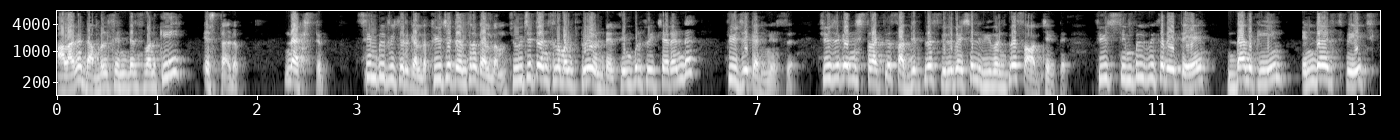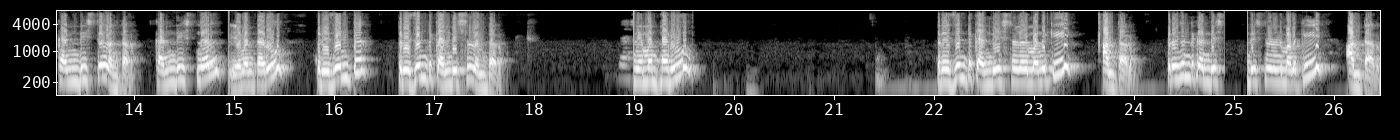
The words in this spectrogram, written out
అలాగే డబుల్ సెంటెన్స్ మనకి ఇస్తాడు. నెక్స్ట్ సింపుల్ ఫ్యూచర్కి వెళ్దాం ఫ్యూచర్ టెన్స్ వెళ్దాం ఫ్యూచర్ టెన్స్లో మనకి టూ ఉంటాయి. Simple future and future continuous future continuous structure subject plus విలివేషన్ V one plus object future simple future అయితే దానికి ఇండైరెక్ట్ స్పీచ్ కండిషనల్ అంటారు. కండిషనల్ ఏమంటారు? ప్రెసెంట్ ప్రెసెంట్ కండిషనల్ అంటారు. ఏమంటారు? ప్రెసెంట్ కండిషనల్ అని మనకి అంటారు. ప్రెసెంట్ కండిషనల్ అని మనకి అంటారు.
